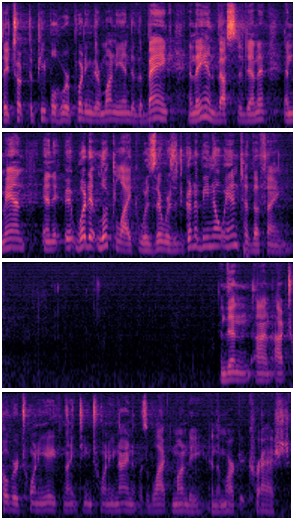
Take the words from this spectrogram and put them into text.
They took the people who were putting their money into the bank and they invested in it. And man, and it, it, what it looked like was there was going to be no end to the thing. And then on October 28, 1929, it was Black Monday, and the market crashed.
